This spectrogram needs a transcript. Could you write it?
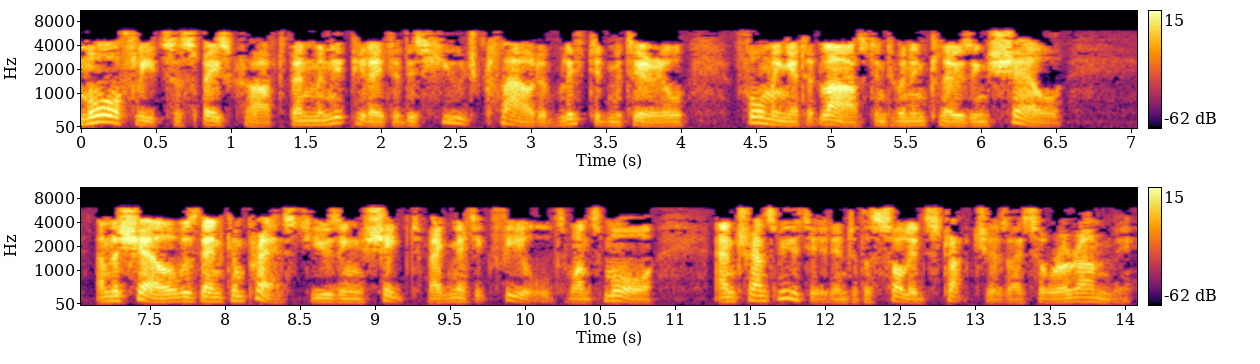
More fleets of spacecraft then manipulated this huge cloud of lifted material, forming it at last into an enclosing shell, and the shell was then compressed using shaped magnetic fields once more, and transmuted into the solid structures I saw around me.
